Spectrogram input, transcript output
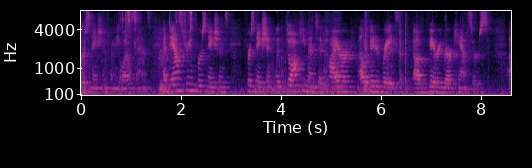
First Nation from the oil sands, a downstream First Nations First Nation with documented higher elevated rates of, of very rare cancers. Uh,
